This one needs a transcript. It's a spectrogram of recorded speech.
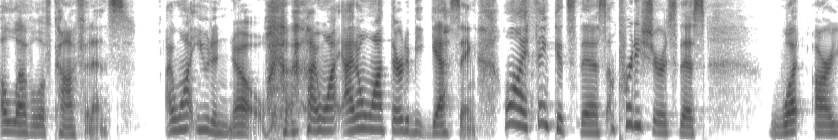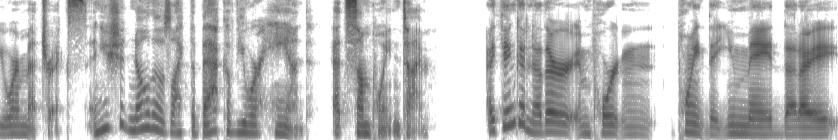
a level of confidence. I want you to know. I want I don't want there to be guessing. Well, I think it's this. I'm pretty sure it's this. What are your metrics? And you should know those like the back of your hand at some point in time. I think another important point that you made that I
